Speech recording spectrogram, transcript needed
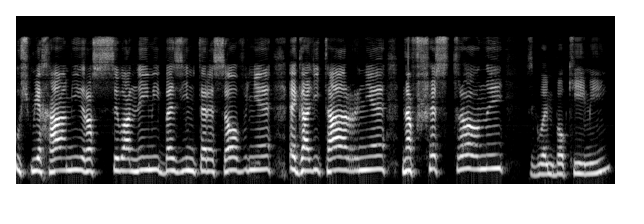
uśmiechami rozsyłanymi bezinteresownie, egalitarnie na wsze strony z głębokimi,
